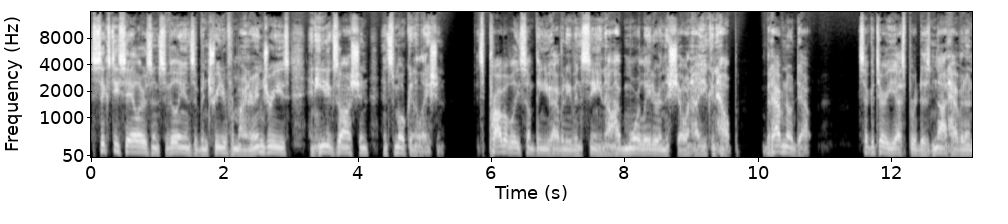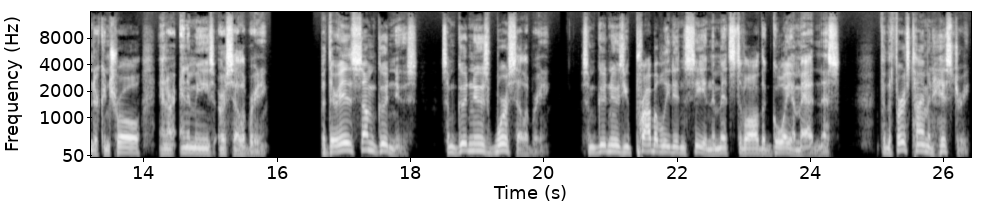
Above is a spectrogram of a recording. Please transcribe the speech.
60 sailors and civilians have been treated for minor injuries and heat exhaustion and smoke inhalation. It's probably something you haven't even seen. I'll have more later in the show on how you can help. But have no doubt, Secretary Jesper does not have it under control, and our enemies are celebrating. But there is some good news, some good news worth celebrating, some good news you probably didn't see in the midst of all the Goya madness. For the first time in history,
